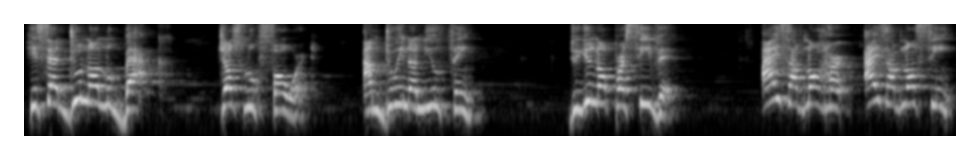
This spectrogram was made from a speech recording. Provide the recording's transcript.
He said, Do not look back. Just look forward. I'm doing a new thing. Do you not perceive it? Eyes have not heard, eyes have not seen,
